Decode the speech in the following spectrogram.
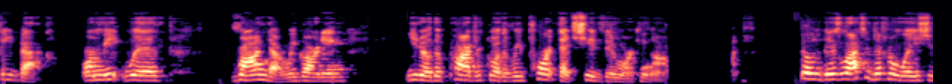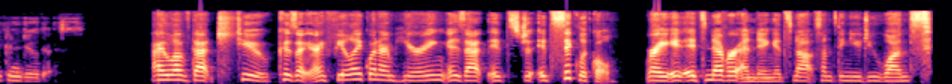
feedback or meet with Rhonda regarding, you know, the project or the report that she's been working on. So there's lots of different ways you can do this. I love that too, because I, I feel like what I'm hearing is that it's just it's cyclical, right? It, it's never ending. It's not something you do once,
